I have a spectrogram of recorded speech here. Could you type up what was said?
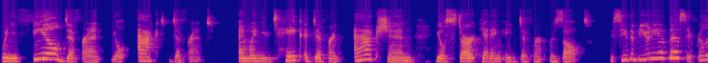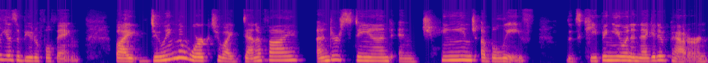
when you feel different, you'll act different. And when you take a different action, you'll start getting a different result. You see the beauty of this? It really is a beautiful thing. By doing the work to identify, understand, and change a belief that's keeping you in a negative pattern,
